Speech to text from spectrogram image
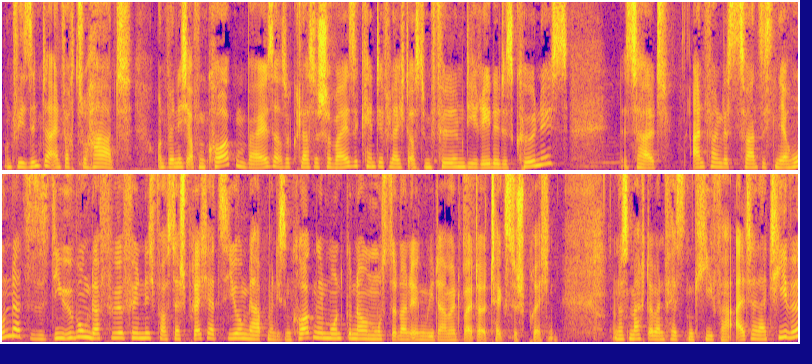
Und wir sind da einfach zu hart. Und wenn ich auf den Korken weise, also klassischerweise kennt ihr vielleicht aus dem Film Die Rede des Königs, ist halt Anfang des 20. Jahrhunderts. Das ist die Übung dafür, finde ich, aus der Sprecherziehung. Da hat man diesen Korken in den Mund genommen und musste dann irgendwie damit weiter Texte sprechen. Und das macht aber einen festen Kiefer. Alternative,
